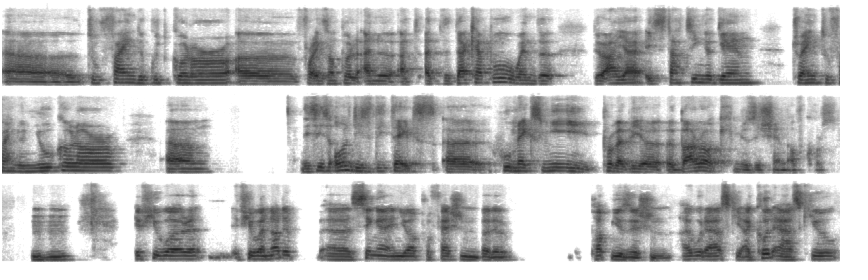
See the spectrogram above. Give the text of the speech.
uh, to find a good color for example at, at, at the da capo when the the area is starting again trying to find a new color. Um, this is all these details uh, who makes me probably a, a baroque musician of course mm-hmm. if you were if you were not a, a, singer in your profession but a pop musician i would ask you i could ask you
